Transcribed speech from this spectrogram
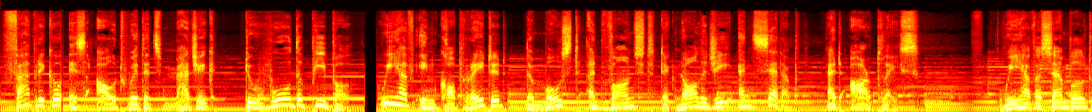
Fabrico is out with its magic to woo the people. We have incorporated the most advanced technology and setup at our place. We have assembled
